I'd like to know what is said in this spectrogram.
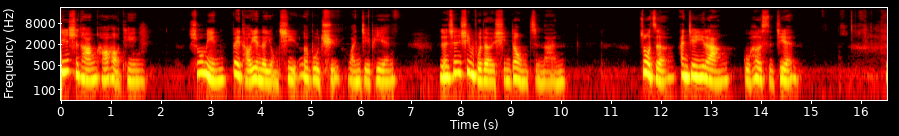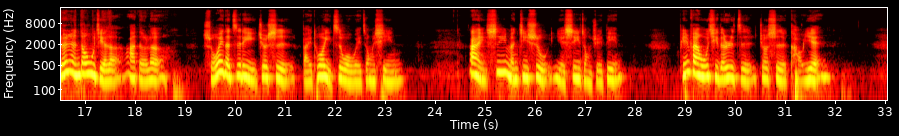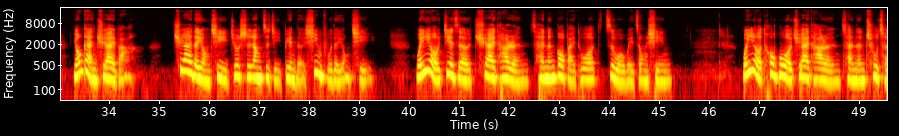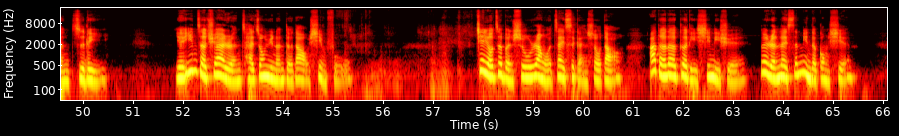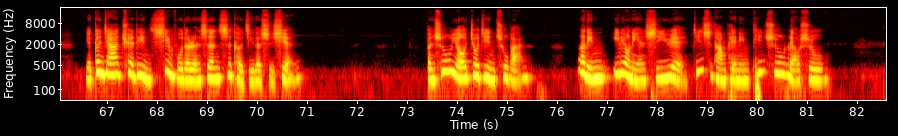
金石堂好好听。书名《被讨厌的勇气二部曲》完结篇，人生幸福的行动指南。作者：岸见一郎、古贺史健。人人都误解了阿德勒，所谓的自立就是摆脱以自我为中心。爱是一门技术，也是一种决定。平凡无奇的日子就是考验。勇敢去爱吧，去爱的勇气就是让自己变得幸福的勇气。唯有借着去爱他人，才能够摆脱自我为中心。唯有透过去爱他人，才能促成自立。也因着去爱人，才终于能得到幸福。借由这本书，让我再次感受到阿德勒个体心理学对人类生命的贡献，也更加确定幸福的人生是可及的实现。本书由就近出版，二零一六年十一月，金石堂陪您听书聊书。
